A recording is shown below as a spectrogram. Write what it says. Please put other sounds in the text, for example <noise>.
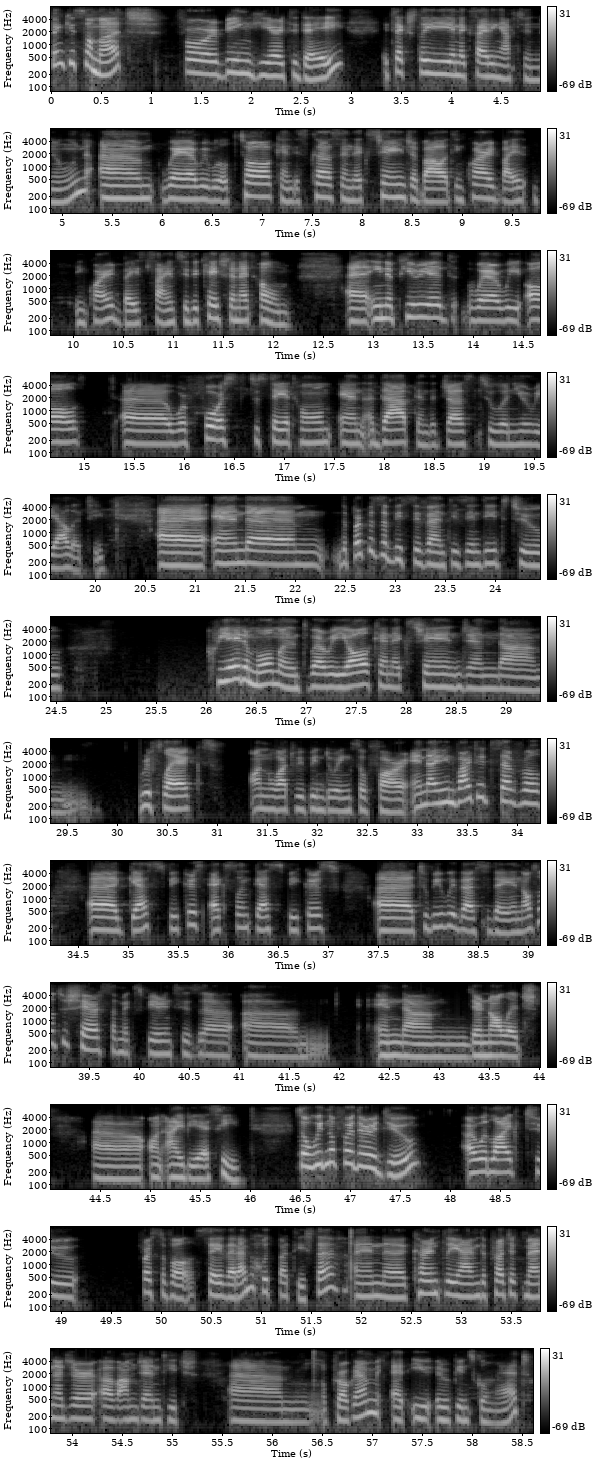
thank you so much for being here today. It's actually an exciting afternoon um, where we will talk and discuss and exchange about inquired by inquiry-based science education at home uh, in a period where we all uh, were forced to stay at home and adapt and adjust to a new reality. Uh, and um, the purpose of this event is indeed to create a moment where we all can exchange and um, reflect on what we've been doing so far. And I invited several uh, guest speakers, excellent guest speakers, uh, to be with us today and also to share some experiences uh, um, and um, their knowledge uh, on IBSE. So with no further ado, I would like to first of all say that I'm Ruth Baptista and uh, currently I'm the project manager of Amgen Teach um, program at European School Net.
